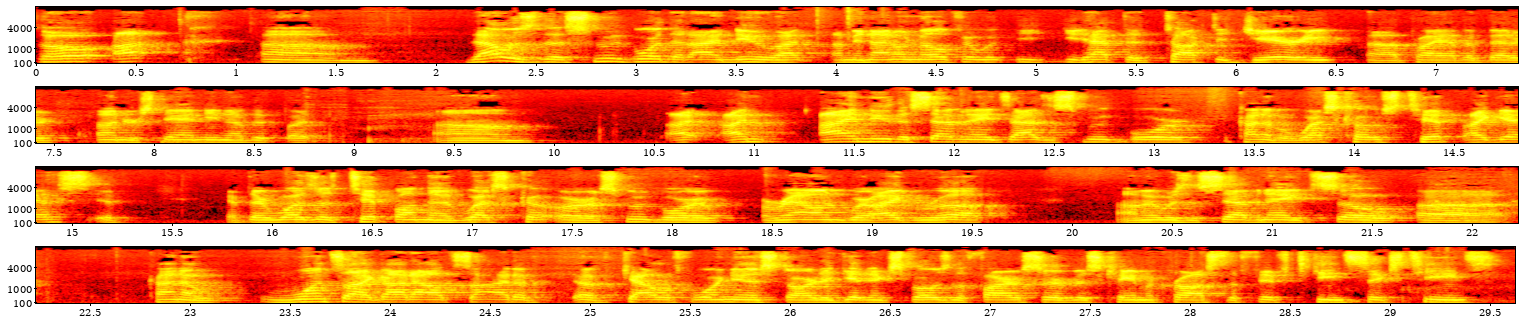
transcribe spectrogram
So I, um, that was the smoothbore that I knew. I, I mean, I don't know if it would. You'd have to talk to Jerry. Uh, probably have a better understanding of it. But um, I, I I knew the seven eights as a smoothbore, kind of a West Coast tip, I guess. If if there was a tip on the West Coast or a smoothbore around where I grew up, um, it was a seven eight. So. Uh, kind of once I got outside of, of California, started getting exposed to the fire service, came across the 15, 16ths.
